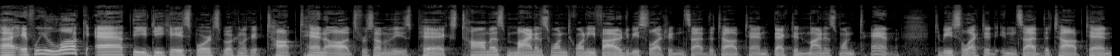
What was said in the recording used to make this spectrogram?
Uh, if we look at the DK Sportsbook and look at top 10 odds for some of these picks, Thomas minus 125 to be selected inside the top 10, Becton minus 110 to be selected inside the top 10.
